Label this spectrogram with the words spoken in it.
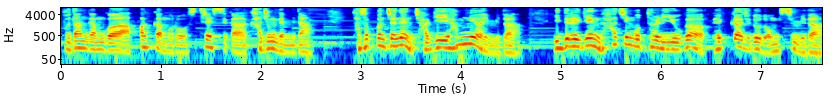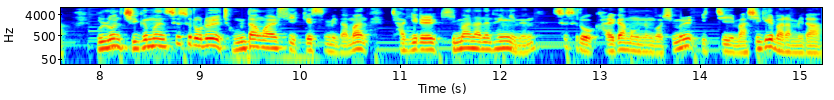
부담감과 압박감으로 스트레스가 가중됩니다. 다섯 번째는 자기 합리화입니다. 이들에겐 하지 못할 이유가 100가지도 넘습니다. 물론 지금은 스스로를 정당화할 수 있겠습니다만 자기를 기만하는 행위는 스스로 갉아먹는 것임을 잊지 마시길 바랍니다.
